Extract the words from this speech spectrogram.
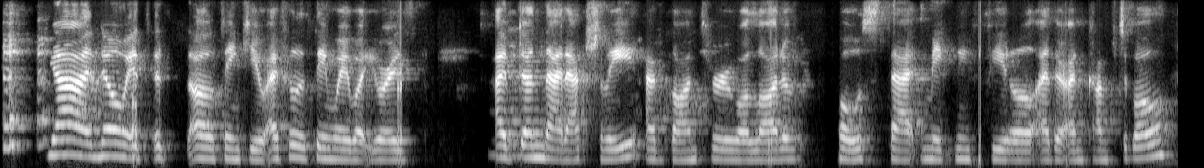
yeah, no, it's, it's, oh, thank you. I feel the same way about yours. I've done that actually. I've gone through a lot of posts that make me feel either uncomfortable,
